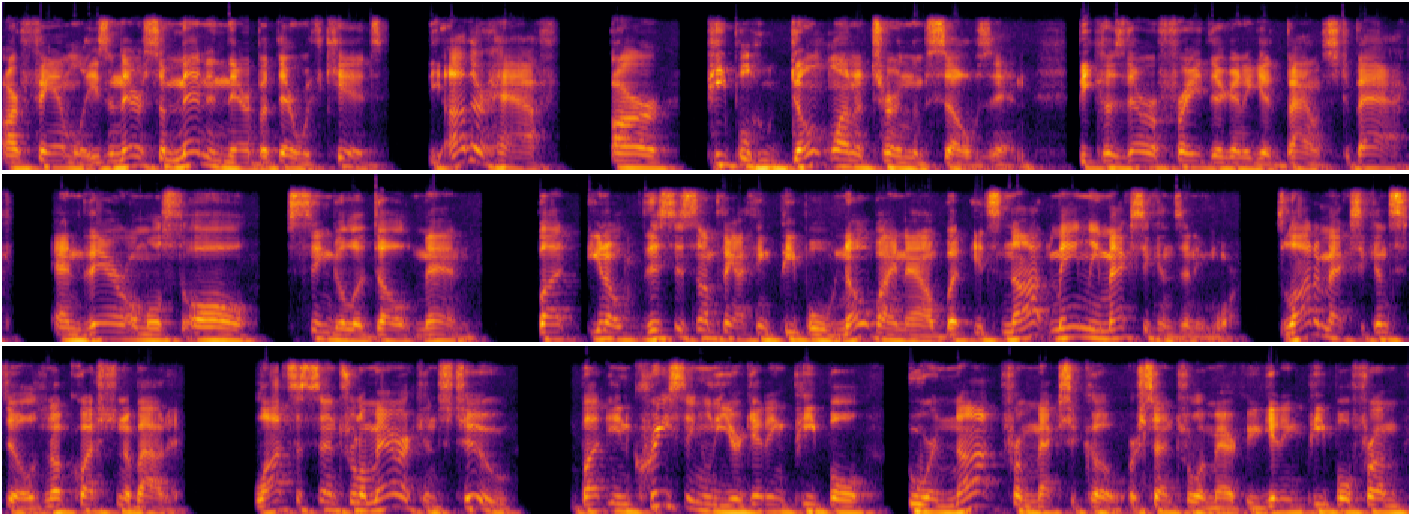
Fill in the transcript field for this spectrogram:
are families and there are some men in there but they're with kids. The other half are people who don't want to turn themselves in because they're afraid they're going to get bounced back. And they're almost all single adult men but you know this is something i think people know by now but it's not mainly mexicans anymore there's a lot of mexicans still there's no question about it lots of Central Americans too. But increasingly, you're getting people who are not from Mexico or Central America. You're getting people from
